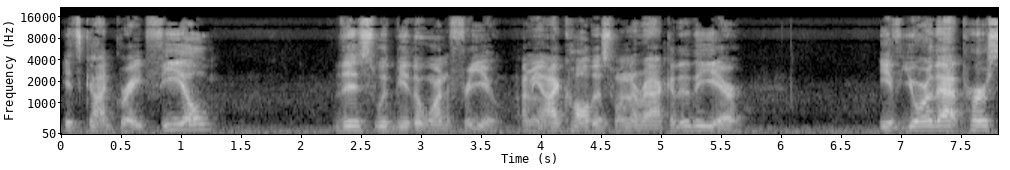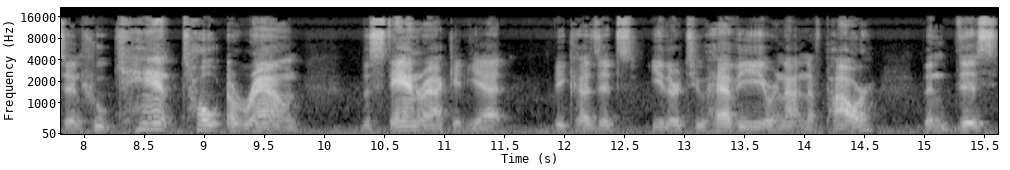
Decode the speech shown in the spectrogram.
It's got great feel. This would be the one for you. I mean, I call this one the racket of the year. If you're that person who can't tote around the stand racket yet, because it's either too heavy or not enough power, then this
